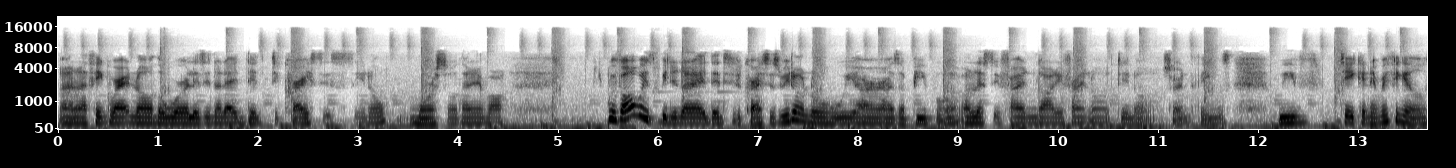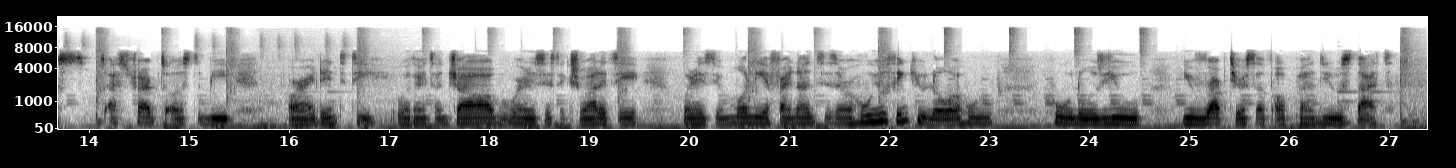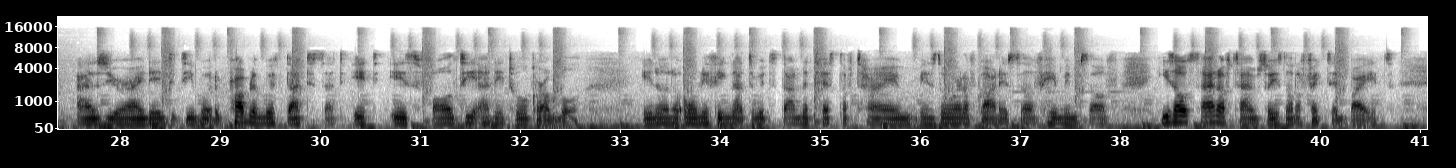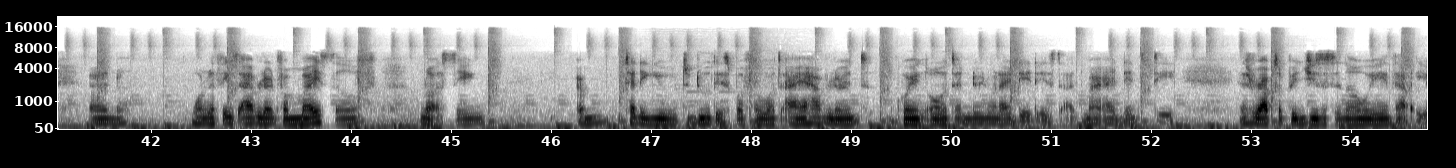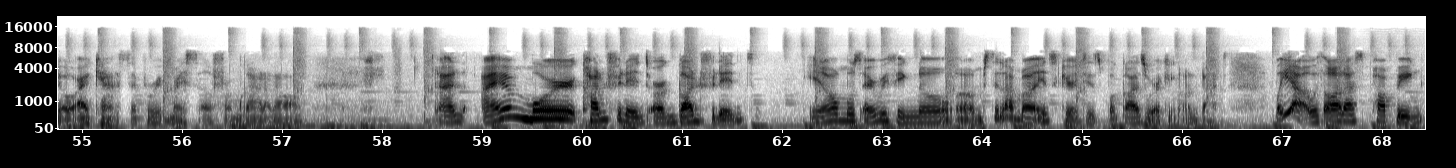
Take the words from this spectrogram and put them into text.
And I think right now the world is in an identity crisis, you know, more so than ever. We've always been in an identity crisis. We don't know who we are as a people unless we find God, we find out, you know, certain things. We've taken everything else ascribed to us to be our identity, whether it's a job, whether it's your sexuality, whether it's your money, your finances, or who you think you know, or who who knows you. You've wrapped yourself up and used that as your identity. But the problem with that is that it is faulty and it will crumble. You know, the only thing that withstand the test of time is the word of God itself, Him Himself. He's outside of time, so He's not affected by it. And one of the things I've learned from myself, I'm not saying I'm telling you to do this, but from what I have learned going out and doing what I did is that my identity is wrapped up in Jesus in a way that yo I can't separate myself from God at all. And I am more confident or confident in almost everything now. Um, still have my insecurities, but God's working on that. But yeah, with all that's popping,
